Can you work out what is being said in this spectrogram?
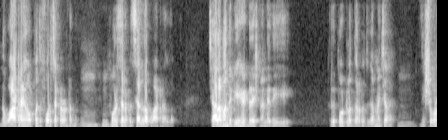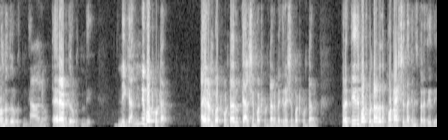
నువ్వు వాటర్ ఇవ్వకపోతే ఫోర్స్ ఎక్కడ ఉంటుంది? ఫోర్స్ వెళ్ళకపోతే సెల్లోకి వాటర్ వెళ్దాం చాలామంది డిహైడ్రేషన్ అనేది రిపోర్ట్లో దొరకదు. గమనించావా? నీ షుగర్ ఉందో దొరుకుతుంది. థైరాయిడ్ దొరుకుతుంది. నీకు అన్నీ పట్టుకుంటారు. ఐరన్ పట్టుకుంటారు కాల్షియం పట్టుకుంటారు మెగ్నీషియం పట్టుకుంటారు. ప్రతిదీ పట్టుకుంటారు కదా పొటాషియం దగ్గర నుంచి ప్రతిదీ.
